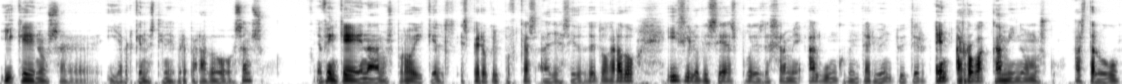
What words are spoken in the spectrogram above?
y, que nos, eh, y a ver qué nos tiene preparado Samsung. En fin, que nada más por hoy, que espero que el podcast haya sido de tu agrado y si lo deseas puedes dejarme algún comentario en Twitter en arroba camino Moscú. Hasta luego.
